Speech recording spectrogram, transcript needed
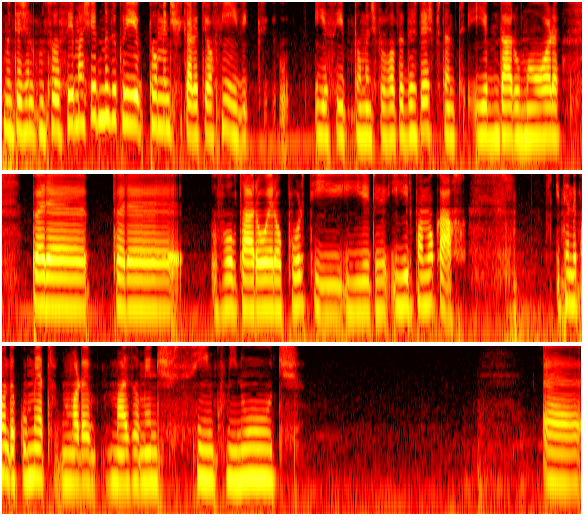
muita gente começou a sair mais cedo, mas eu queria pelo menos ficar até ao fim e vi que ia sair pelo menos por volta das 10, portanto ia-me dar uma hora para, para voltar ao aeroporto e, e ir, e ir para o meu carro. E tendo em conta que o metro demora mais ou menos 5 minutos uh,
